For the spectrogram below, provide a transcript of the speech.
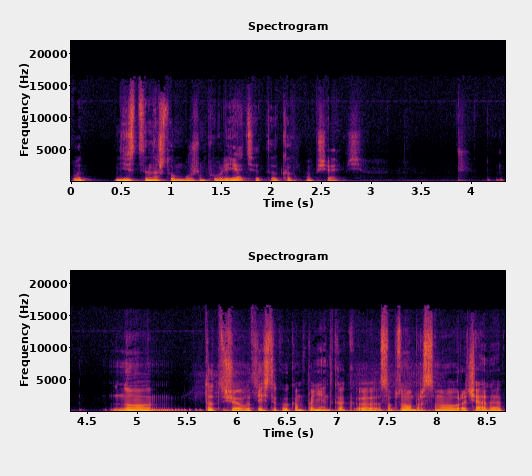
вот единственное, на что мы можем повлиять, это как мы общаемся. Но тут еще вот есть такой компонент, как, э, собственно, образ самого врача, да,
